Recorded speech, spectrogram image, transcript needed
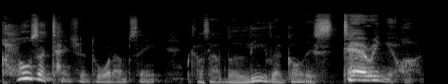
close attention to what I'm saying because I believe that God is stirring your heart.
